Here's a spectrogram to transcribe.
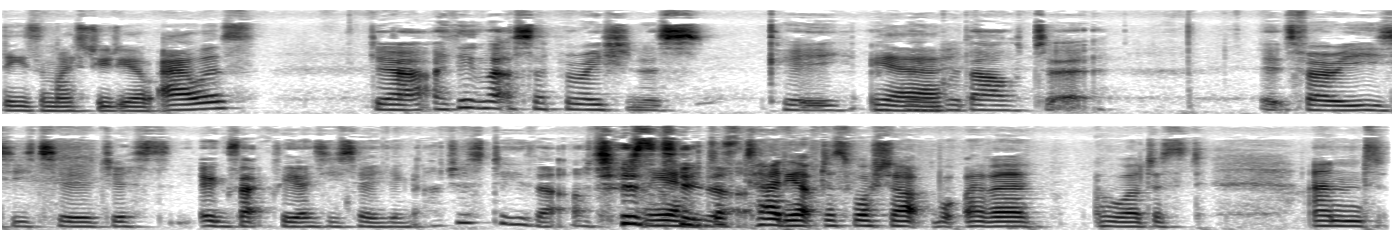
these are my studio hours. Yeah i think that separation is key I yeah. without it it's very easy to just exactly as you say think I'll just do that I'll just yeah do that. just tidy up just wash up whatever. Oh I'll just and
